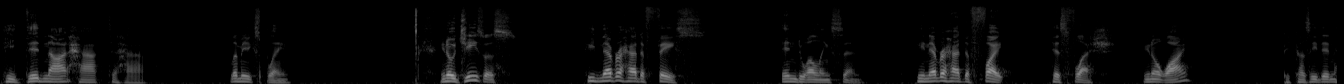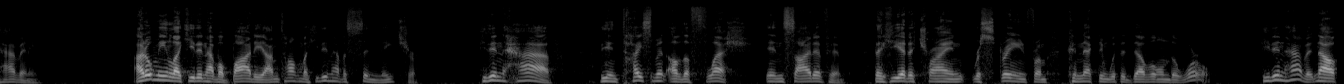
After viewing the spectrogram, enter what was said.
he did not have to have. Let me explain. You know, Jesus, he never had to face indwelling sin. He never had to fight his flesh. You know why? Because he didn't have any. I don't mean like he didn't have a body. I'm talking about he didn't have a sin nature. He didn't have the enticement of the flesh inside of him that he had to try and restrain from connecting with the devil and the world. He didn't have it. Now,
